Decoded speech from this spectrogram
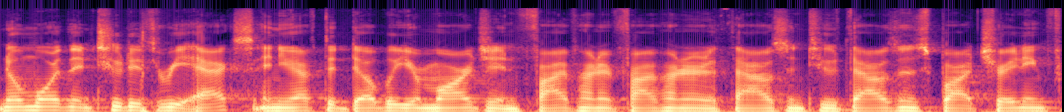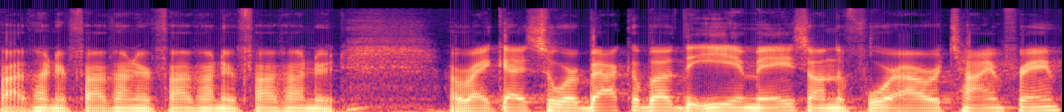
No more than 2 to 3x. And you have to double your margin. 500, 500, 1,000, 2,000. Spot trading, 500, 500, 500, 500. All right, guys, so we're back above the EMAs on the four hour time frame.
